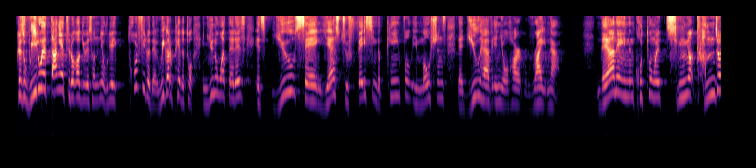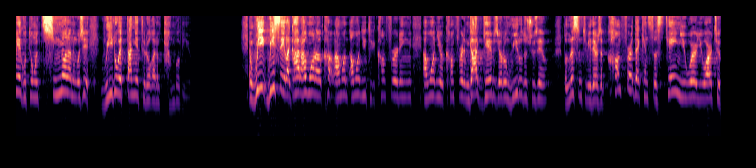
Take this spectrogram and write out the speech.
그래서 위로의 땅에 들어가기 위해서는요, 우리 톨피를 내요. We gotta pay the toll. And you know what that is? It's you saying yes to facing the painful emotions that you have in your heart right now. 내 안에 있는 고통을 직면, 감정의 고통을 직면하는 것이 위로의 땅에 들어가는 방법이에요. And we, we say like, God, I want, to, I, want, I want you to be comforting. I want your comfort. And God gives, 여러분 위로도 주세요. But listen to me, there's a comfort that can sustain you where you are to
